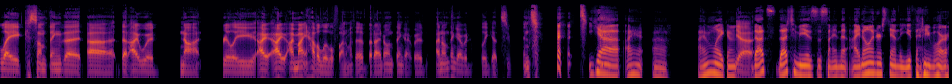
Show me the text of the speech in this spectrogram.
like something that uh that I would not really. I, I I might have a little fun with it, but I don't think I would. I don't think I would really get super into it. Yeah, I. Uh, I'm like, I'm, Yeah. That's that to me is a sign that I don't understand the youth anymore.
